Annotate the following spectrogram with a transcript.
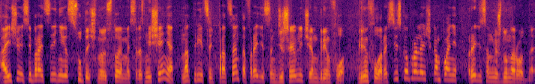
А еще если брать среднесуточную стоимость размещения, на 30% Redison дешевле, чем Greenflow. Greenflow российская управляющая компания, Redison международная.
